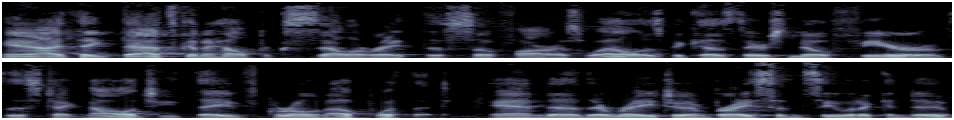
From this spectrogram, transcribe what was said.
And I think that's going to help accelerate this so far as well, is because there's no fear of this technology. They've grown up with it and uh, they're ready to embrace it and see what it can do.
